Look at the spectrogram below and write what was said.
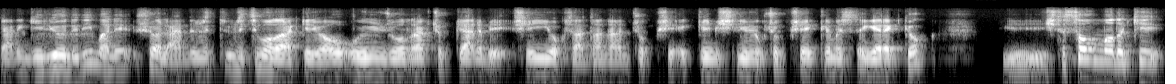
Yani geliyor dediğim hani şöyle hani ritim olarak geliyor. O oyuncu olarak çok yani bir şeyi yok zaten. Hani çok bir şey eklemişliği yok. Çok bir şey eklemesi de gerek yok. Ee, işte savunmadaki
